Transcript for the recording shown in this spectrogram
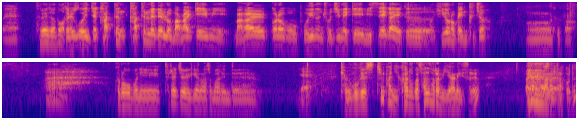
네. 트레저도 그리고 이제 같은 같은 레벨로 망할 게임이 망할 거라고 보이는 조짐의 게임이 세가의 그 히어로 뱅크죠. 수- 음, 그거. 아, 그러고 보니 트레저 얘기 나서 말인데 예. 결국에 스팀판 이카루가 산 사람이 이 안에 있어요? 난안. 샀거든.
